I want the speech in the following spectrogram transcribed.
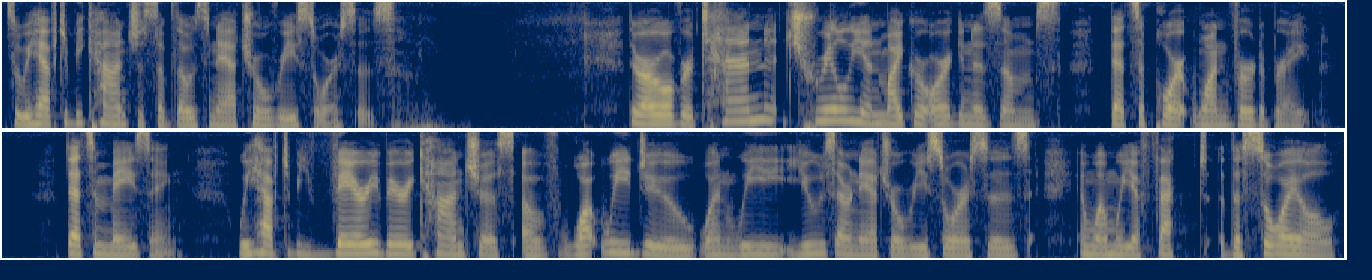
So we have to be conscious of those natural resources. There are over 10 trillion microorganisms that support one vertebrate. That's amazing. We have to be very, very conscious of what we do when we use our natural resources and when we affect the soil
